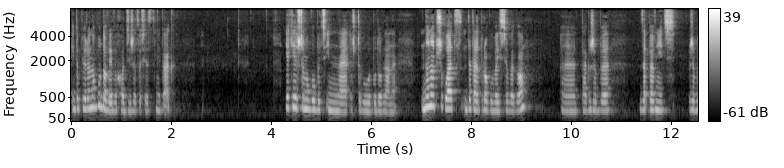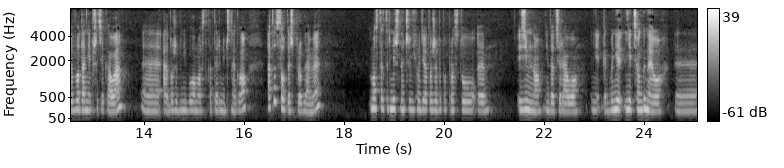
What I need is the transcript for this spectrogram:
i dopiero na budowie wychodzi, że coś jest nie tak. Jakie jeszcze mogą być inne szczegóły budowlane? No na przykład detal progu wejściowego, tak żeby zapewnić, żeby woda nie przeciekała, E, albo żeby nie było mostka termicznego, a to są też problemy. Mostek termiczny, czyli chodzi o to, żeby po prostu e, zimno nie docierało, nie, jakby nie, nie ciągnęło e,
